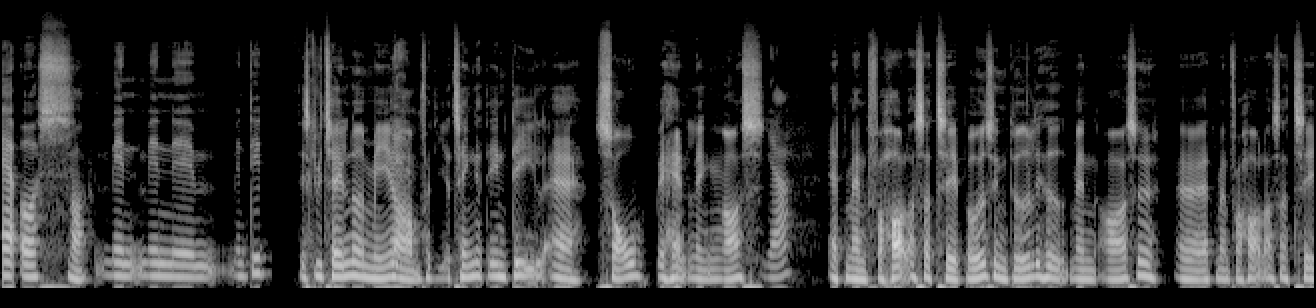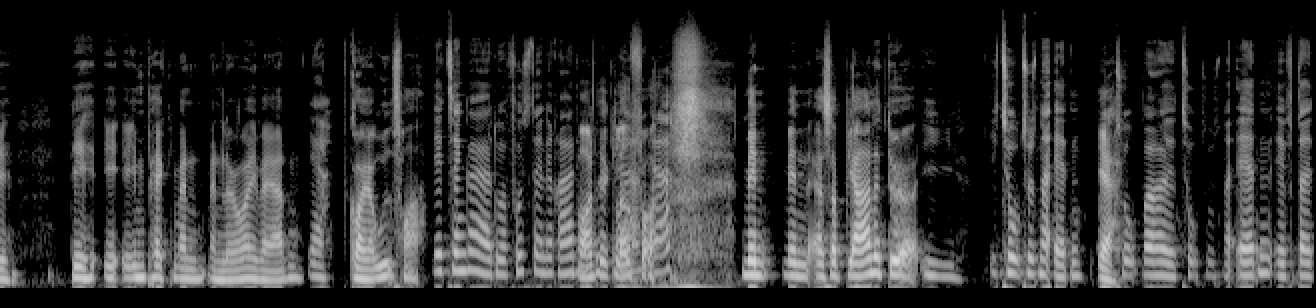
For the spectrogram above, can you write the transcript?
af os. Nej. Men, men, øh, men det... Det skal vi tale noget mere ja. om, fordi jeg tænker, det er en del af sorgbehandlingen også. Ja. At man forholder sig til både sin dødelighed, men også øh, at man forholder sig til det impact, man, man laver i verden. Ja. Går jeg ud fra. Det tænker jeg, at du har fuldstændig ret i. Åh, det er jeg glad ja, for. Ja. Men, men altså, Bjarne dør i i 2018, ja. oktober 2018, øh, efter et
